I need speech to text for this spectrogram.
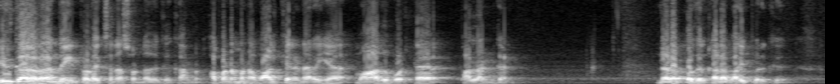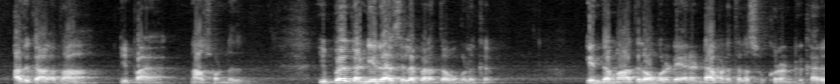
இதுக்காக தான் இந்த இன்ட்ரொடக்ஷனை சொன்னதுக்கு காரணம். அப்போ நம்ம வாழ்க்கையில் நிறைய மாறுபட்ட பலன்கள் நடப்பதற்கான வாய்ப்பு இருக்குது அதுக்காக தான் இப்போ நான் சொன்னது. இப்போ கன்னிராசியில் பிறந்தவங்களுக்கு இந்த மாதத்தில் உங்களுடைய ரெண்டாம் இடத்துல சுக்கரன் இருக்கார்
